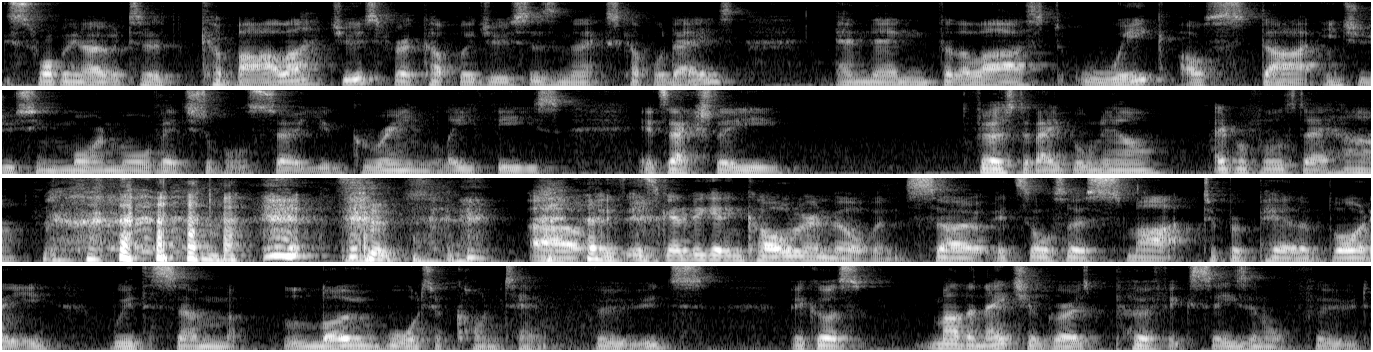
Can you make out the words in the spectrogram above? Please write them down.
swapping over to Cabala juice for a couple of juices in the next couple of days. And then for the last week, I'll start introducing more and more vegetables. So your green leafies. It's actually 1st of April now. April Fool's Day, huh? uh, it- it's going to be getting colder in Melbourne. So it's also smart to prepare the body with some low water content foods because Mother Nature grows perfect seasonal food.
